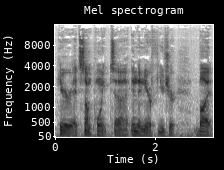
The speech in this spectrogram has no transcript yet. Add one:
here at some point uh, in the near future, but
